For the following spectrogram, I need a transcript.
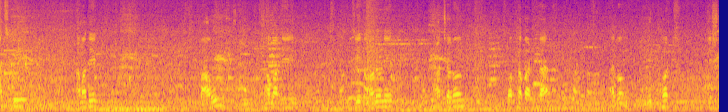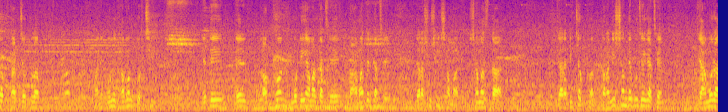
আজকে আমাদের বাউল সমাজে যে ধরনের আচরণ, কথাবার্তা এবং উদ্ভট যেসব কার্যকলাপ মানে অনুধাবন করছি, এতে এর লক্ষণ মোটেই আমার কাছে বা আমাদের কাছে যারা সুশীল সমাজ, সমাজদার, যারা বিচক্ষণ, তারা নিঃসন্দেহে বুঝে গেছেন যে আমরা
